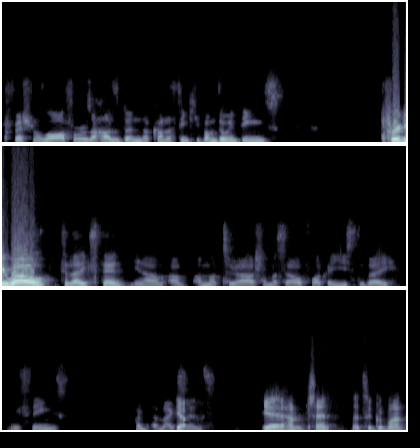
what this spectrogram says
professional life, or as a husband. I kind of think if I'm doing things pretty well to that extent. You know, I'm, I'm not too harsh on myself like I used to be with things. Hope that makes yep. sense. Yeah, hundred percent. That's a good one.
